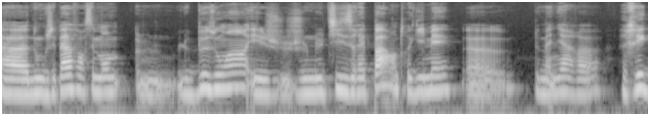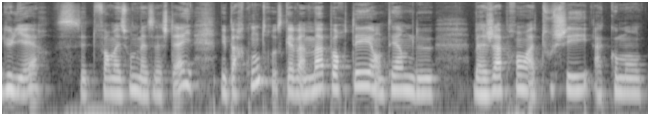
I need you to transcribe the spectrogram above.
Euh, donc j'ai pas forcément euh, le besoin et je, ne l'utiliserai pas entre guillemets euh, de manière régulière cette formation de massage taille. Mais par contre, ce qu'elle va m'apporter en termes de, bah, j'apprends à toucher, à comment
